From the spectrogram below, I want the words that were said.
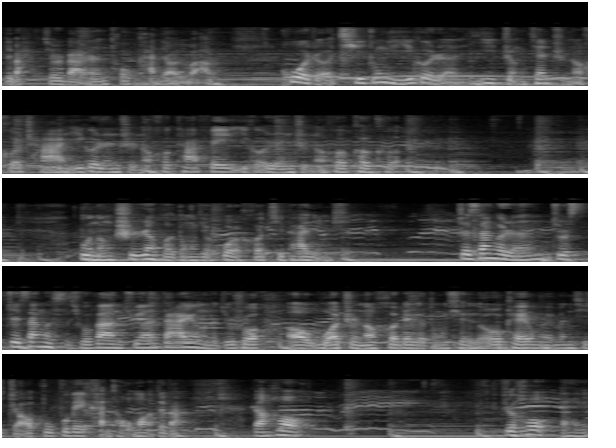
对吧？就是把人头砍掉就完了。或者其中一个人一整天只能喝茶，一个人只能喝咖啡，一个人只能喝可可，不能吃任何东西或者喝其他饮品。这三个人就是这三个死囚犯，居然答应了，就说，呃，我只能喝这个东西就，OK，没问题，只要不不被砍头嘛，对吧？然后之后，哎，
